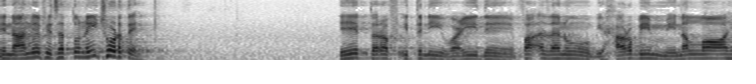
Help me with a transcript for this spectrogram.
ننانوے فیصد تو نہیں چھوڑتے ایک طرف اتنی وعیدیں فن بار من اللہ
